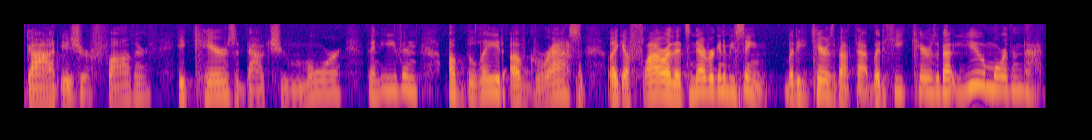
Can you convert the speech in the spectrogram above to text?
God is your father. He cares about you more than even a blade of grass, like a flower that's never going to be seen. But he cares about that. But he cares about you more than that.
